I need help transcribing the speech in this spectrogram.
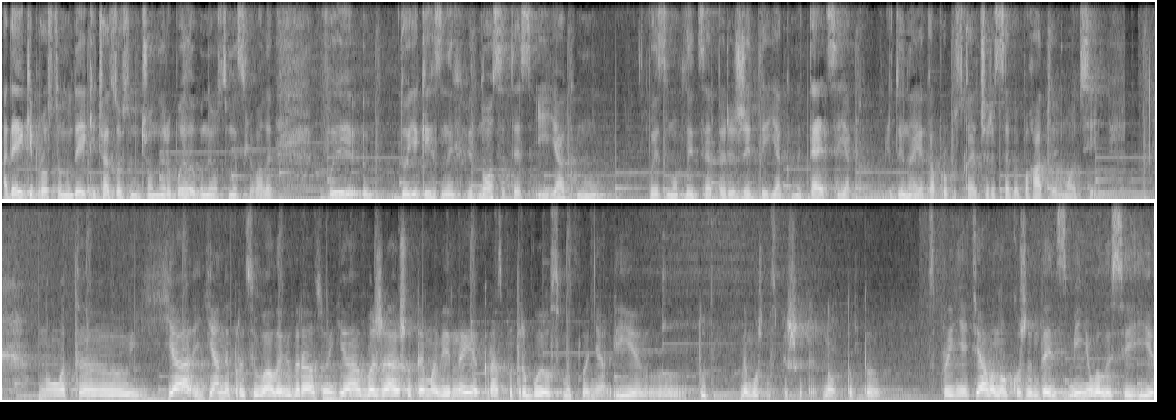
А деякі просто ну, деякий час зовсім нічого не робили, вони осмислювали. Ви е, до яких з них відноситесь і як ну, ви змогли це пережити як митець, як людина, яка пропускає через себе багато емоцій? Ну от я, я не працювала відразу. Я вважаю, що тема війни якраз потребує осмислення, і тут не можна спішити. Ну тобто сприйняття воно кожен день змінювалося, і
